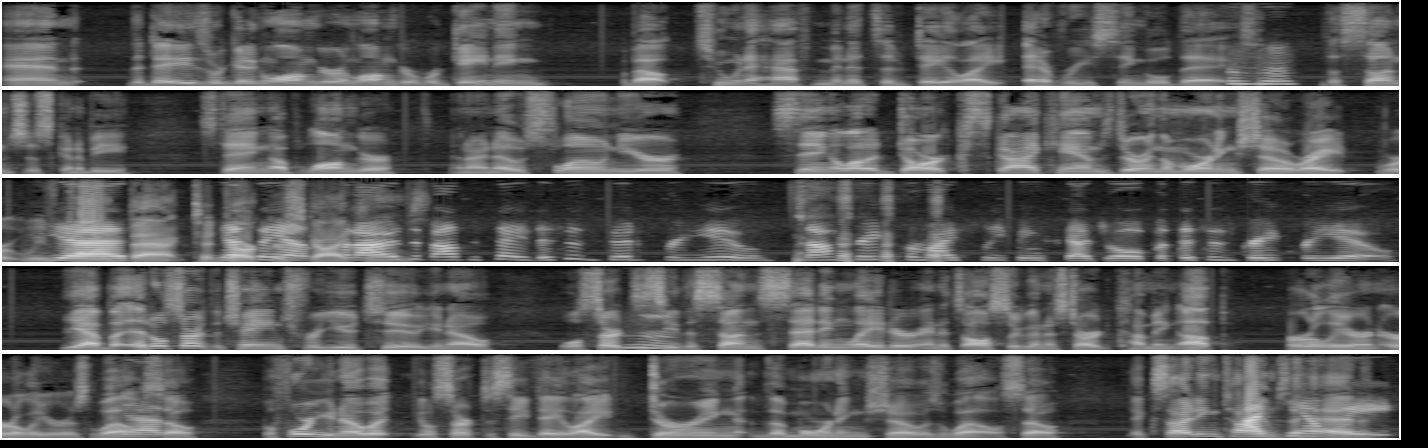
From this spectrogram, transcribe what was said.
And the days are getting longer and longer. We're gaining about two and a half minutes of daylight every single day. So the sun's just going to be staying up longer. And I know, Sloan, you're seeing a lot of dark sky cams during the morning show, right? We're, we've gone back to yes, darker I am. sky But I was about to say, this is good for you. Not great for my sleeping schedule, but this is great for you. Yeah, but it'll start to change for you too. You know, we'll start to Mm-hmm. see the sun setting later, and it's also going to start coming up earlier and earlier as well. Yep. So before you know it, you'll start to see daylight during the morning show as well. So exciting times I can't ahead. wait.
